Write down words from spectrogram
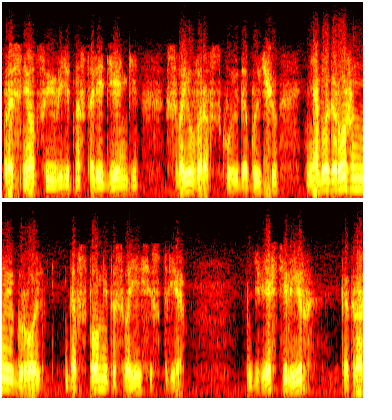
проснется и увидит на столе деньги, свою воровскую добычу, необлагороженную игрой, да вспомнит о своей сестре. Двести лир как раз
